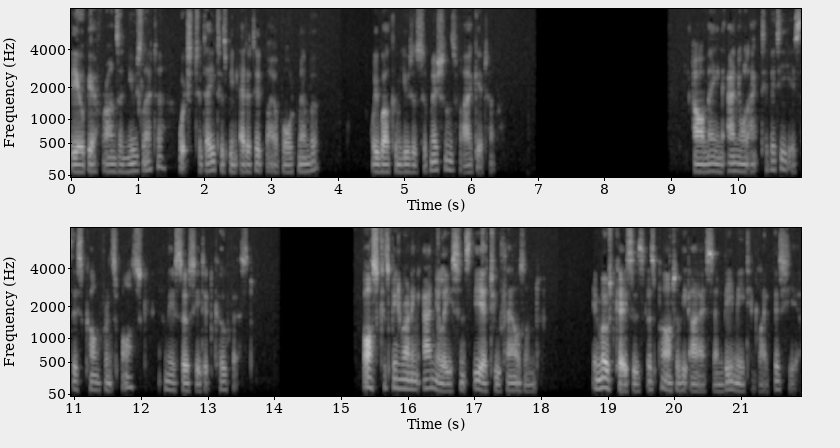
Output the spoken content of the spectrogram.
The OBF runs a newsletter, which to date has been edited by a board member. We welcome user submissions via GitHub. Our main annual activity is this conference BOSC and the associated CoFest. BOSC has been running annually since the year 2000, in most cases as part of the ISMB meeting like this year.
